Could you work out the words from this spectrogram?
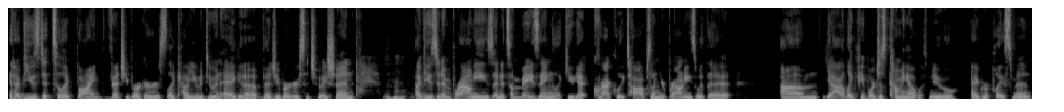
And I've used it to like bind veggie burgers, like how you would do an egg in a veggie burger situation. Mm-hmm. I've used it in brownies and it's amazing. Like you get crackly tops on your brownies with it. Um, yeah, like people are just coming out with new egg replacement.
